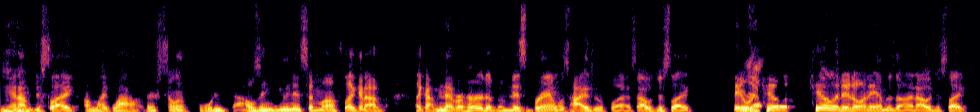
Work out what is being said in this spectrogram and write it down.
Mm-hmm. And I'm just like, I'm like, wow, they're selling 40,000 units a month. Like, and I've, like, I've never heard of them. This brand was Hydro Flask. I was just like, they were yep. kill, killing it on Amazon. I was just like,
